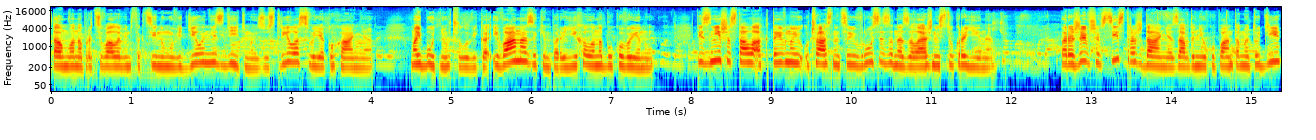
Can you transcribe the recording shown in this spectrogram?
Там вона працювала в інфекційному відділенні з дітьми і зустріла своє кохання майбутнього чоловіка Івана, з яким переїхала на Буковину. Пізніше стала активною учасницею в русі за незалежність України. Переживши всі страждання, завдані окупантами тоді,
